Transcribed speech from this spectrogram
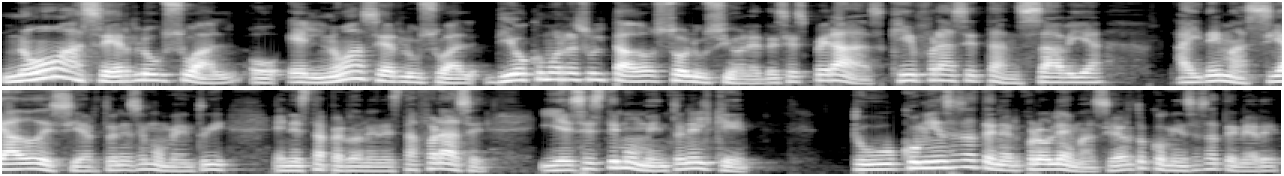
no hacer lo usual o el no hacer lo usual dio como resultado soluciones desesperadas. Qué frase tan sabia. Hay demasiado de cierto en ese momento y en esta, perdón, en esta frase. Y es este momento en el que tú comienzas a tener problemas, ¿cierto? Comienzas a tener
